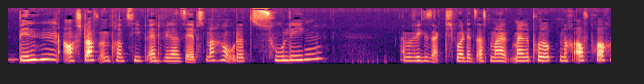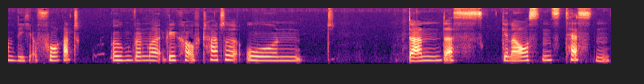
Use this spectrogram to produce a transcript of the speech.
Binden aus Stoff im Prinzip entweder selbst machen oder zulegen. Aber wie gesagt, ich wollte jetzt erstmal meine Produkte noch aufbrauchen, die ich auf Vorrat irgendwann mal gekauft hatte und dann das genauestens testen.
